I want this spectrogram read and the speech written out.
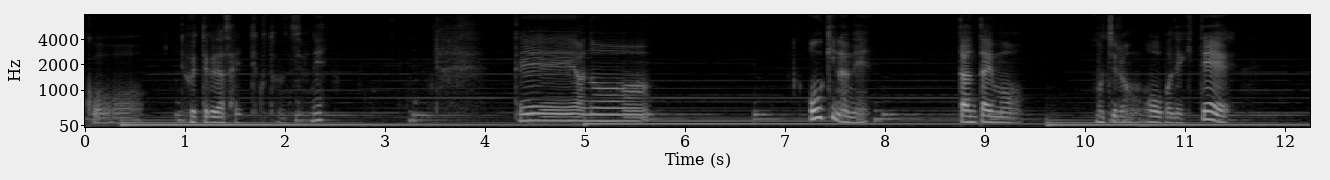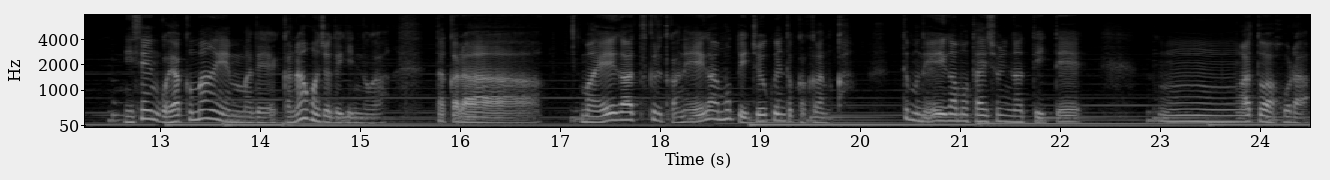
こう振ってくださいってことなんですよね。であの大きなね団体ももちろん応募できて2500万円までかな補助できるのがだからまあ映画作るとかね映画はもっと1億円とかかかるのかでもね映画も対象になっていてうーんあとはほら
